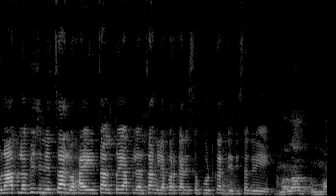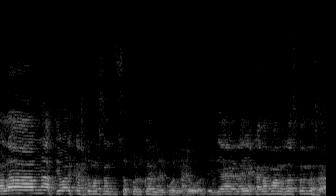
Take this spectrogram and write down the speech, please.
पुन्हा आपला बिझनेस चालू आहे चालतंय आपल्याला चांगल्या प्रकारे सपोर्ट करते ती सगळी. मला मला नातेवाईक तुम्हाला सांगतो सपोर्ट करणार कोण नाही हो. त्याच्या एखादा माणूस असतो ना तसा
